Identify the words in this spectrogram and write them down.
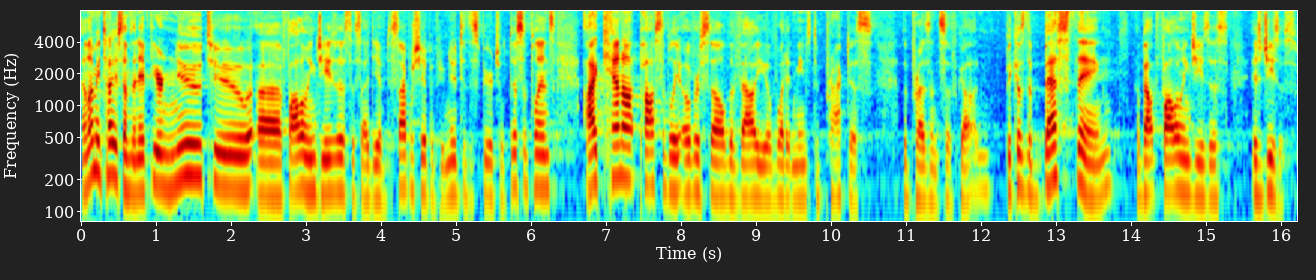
And let me tell you something. If you're new to uh, following Jesus, this idea of discipleship, if you're new to the spiritual disciplines, I cannot possibly oversell the value of what it means to practice the presence of God. Because the best thing about following Jesus is Jesus.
